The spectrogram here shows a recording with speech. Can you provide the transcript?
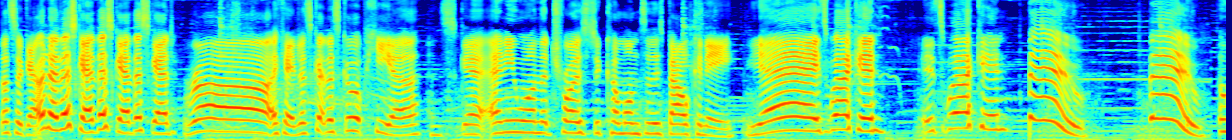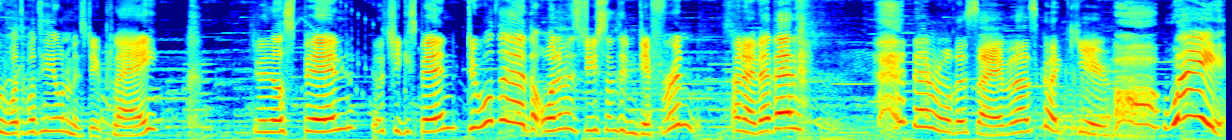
That's okay. Oh no, they're scared. They're scared. They're scared. Rah! Okay, let's get let's go up here and scare anyone that tries to come onto this balcony. Yay! It's working. It's working. Boo! Boo! Oh, what what do the ornaments do? Play. Do a little spin, little cheeky spin. Do all the the ornaments do something different? Oh no, they're they're they're all the same, but that's quite cute. Wait,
